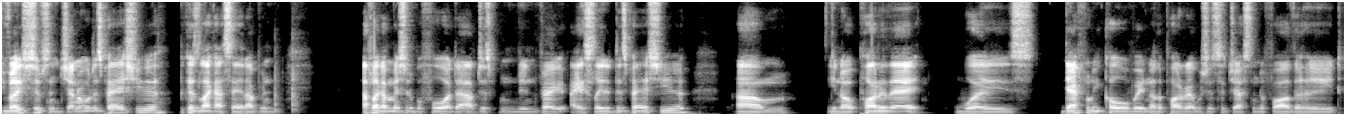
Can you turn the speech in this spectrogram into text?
relationships in general this past year because, like I said, I've been I feel like I mentioned it before that I've just been, very isolated this past year. Um, you know, part of that was definitely COVID. Another part of that was just adjusting to fatherhood,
